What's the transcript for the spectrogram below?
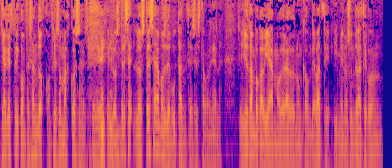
Ya que estoy confesando, os confieso más cosas. Eh, los, tres, los tres éramos debutantes esta mañana. Yo tampoco había moderado nunca un debate, y menos un debate con,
